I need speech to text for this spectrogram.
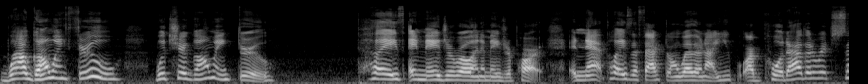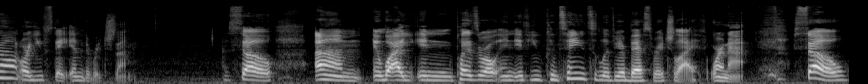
while going through what you're going through plays a major role and a major part. And that plays a factor on whether or not you are pulled out of the rich zone or you stay in the rich zone. So, um, and why in plays a role in if you continue to live your best rich life or not. So,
